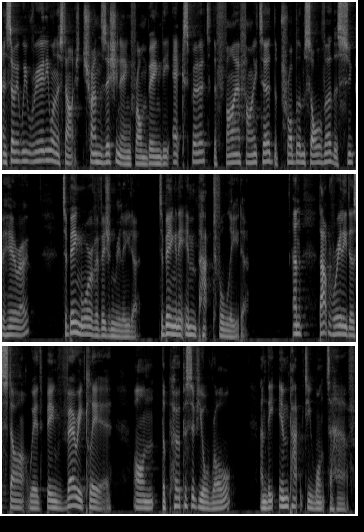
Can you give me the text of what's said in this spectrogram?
and so we really want to start transitioning from being the expert the firefighter the problem solver the superhero to being more of a visionary leader to being an impactful leader and that really does start with being very clear on the purpose of your role and the impact you want to have.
